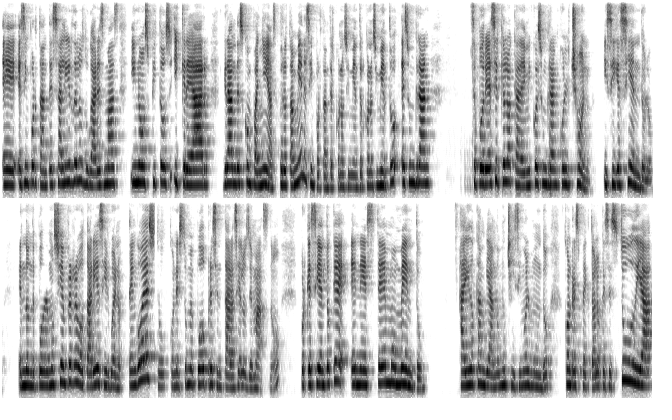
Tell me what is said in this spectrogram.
eh, es importante salir de los lugares más inhóspitos y crear grandes compañías, pero también es importante el conocimiento. El conocimiento es un gran, se podría decir que lo académico es un gran colchón y sigue siéndolo en donde podemos siempre rebotar y decir, bueno, tengo esto, con esto me puedo presentar hacia los demás, ¿no? porque siento que en este momento ha ido cambiando muchísimo el mundo con respecto a lo que se estudia,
